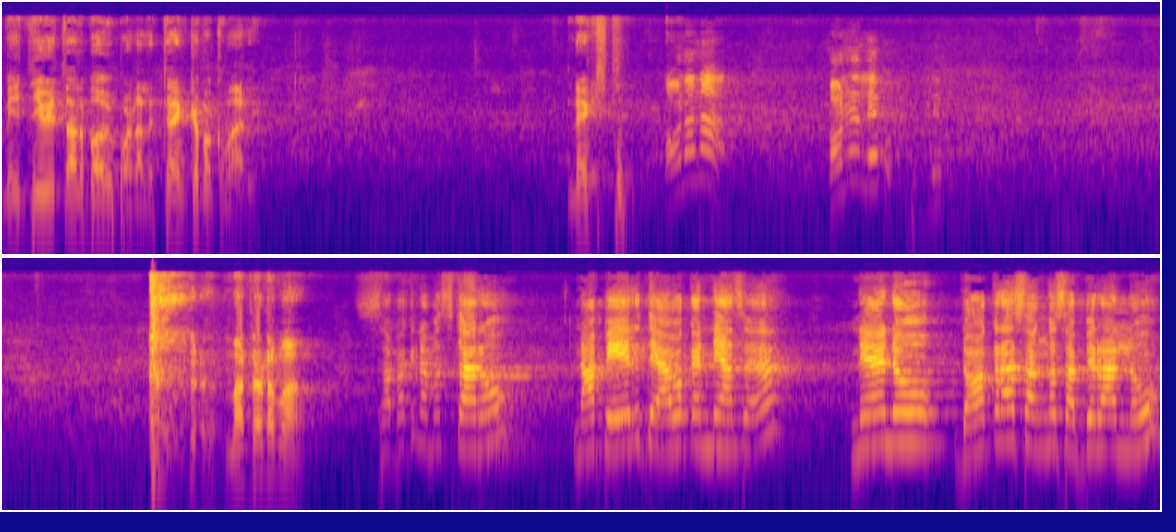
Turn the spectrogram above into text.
మీ జీవితాలు బాగుపడాలి. థ్యాంక్ యూ కుమారి నెక్స్ట్ మాట్లాడమ్మా. సభకి నమస్కారం. నా పేరు దేవకన్య సార్. నేను డోక్రా సంఘ సభ్యురాలను.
